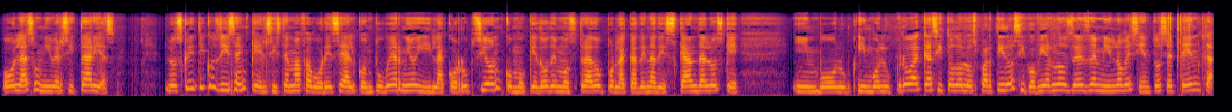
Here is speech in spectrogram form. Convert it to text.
o las universitarias. Los críticos dicen que el sistema favorece al contubernio y la corrupción, como quedó demostrado por la cadena de escándalos que involucró a casi todos los partidos y gobiernos desde 1970.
